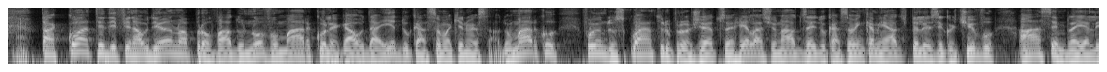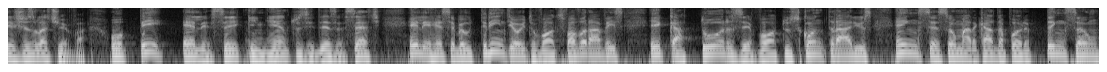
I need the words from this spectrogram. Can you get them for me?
Pacote de final de ano aprovado o novo marco legal da educação aqui no estado. O marco foi um dos quatro projetos relacionados à educação encaminhados pelo executivo à Assembleia Legislativa. O PLC 517, ele recebeu 38 votos favoráveis e 14 votos contrários em sessão marcada por tensão,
